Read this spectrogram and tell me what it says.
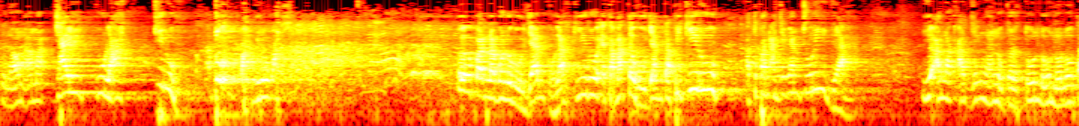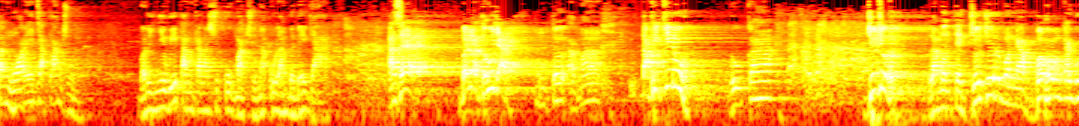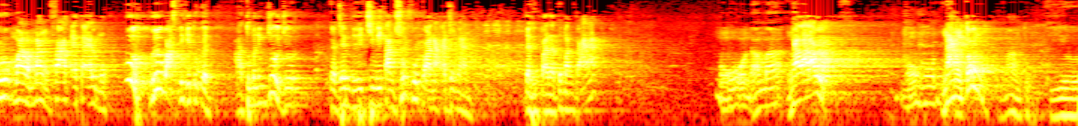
kenaon ama cai kulah kiruh tuh wah giluwas Eh, pan lamun hujan kulah kiru eta mah hujan tapi kiru atuh pan ajengan curiga. Ya anak ajengan nu keur tunduh nunutan ngorecak langsung. Bari nyiwitan karena suku maksudna ulah bebega ase bener tuh hujan itu ama tapi kiru duka. Jujur. Lamun teh jujur mun ngabohong ka guru mal manfaat eta ilmu. Uh ruas digitukeun atuh mending jujur. Kajian diri ciwitan suku ku anak ajengan. Daripada bermanfaat mohon nama ngalalau mohon. Nangtung. Nangtung. Iya.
